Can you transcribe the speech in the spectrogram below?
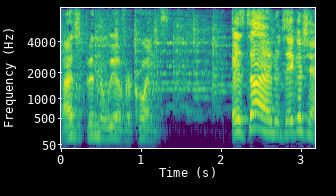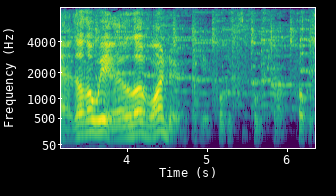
Let's spin the wheel for coins. It's time to take a chance on the wheel of wonder. Okay, focus, focus, come on, focus.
